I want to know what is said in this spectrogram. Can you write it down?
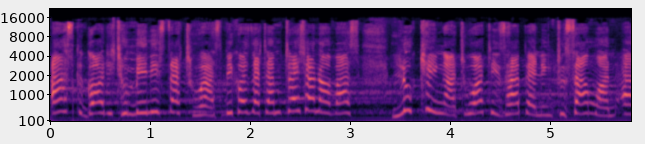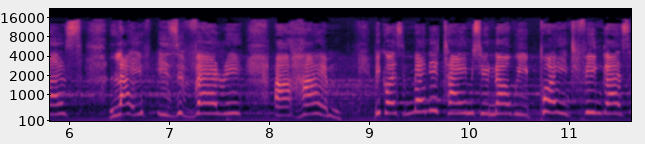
ask God to minister to us because the temptation of us looking at what is happening to someone else's life is very uh, high. Because many times, you know, we point fingers,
